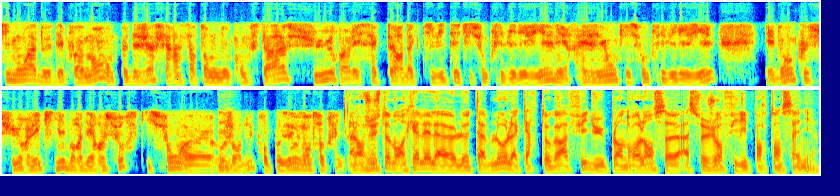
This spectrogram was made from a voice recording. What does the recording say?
six mois de déploiement, on peut déjà faire un certain nombre de constats sur les secteurs d'activité qui sont privilégiés, les régions qui sont privilégiés et donc sur l'équilibre des ressources qui sont euh, mmh. aujourd'hui proposées aux entreprises. Alors justement, quel est le tableau, la cartographie du plan de relance euh, à ce jour, Philippe Portenseigne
